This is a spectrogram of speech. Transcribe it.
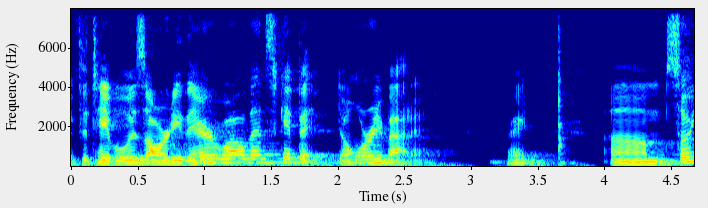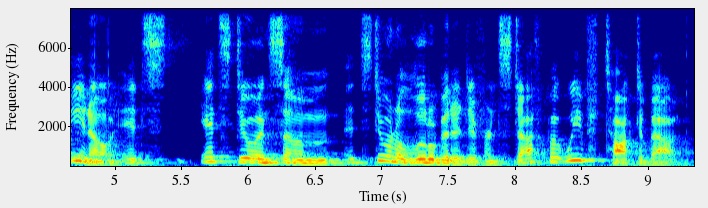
If the table is already there, well, then skip it. Don't worry about it, right? Um, so you know, it's it's doing some, it's doing a little bit of different stuff, but we've talked about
